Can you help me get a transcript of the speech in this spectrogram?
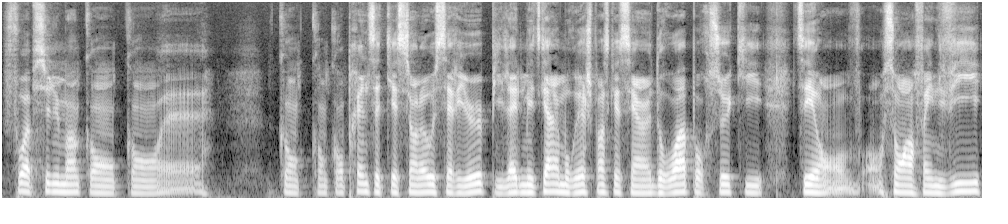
faut absolument qu'on, qu'on, qu'on prenne cette question-là au sérieux. Puis l'aide médicale à mourir, je pense que c'est un droit pour ceux qui on- on- sont en fin de vie,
